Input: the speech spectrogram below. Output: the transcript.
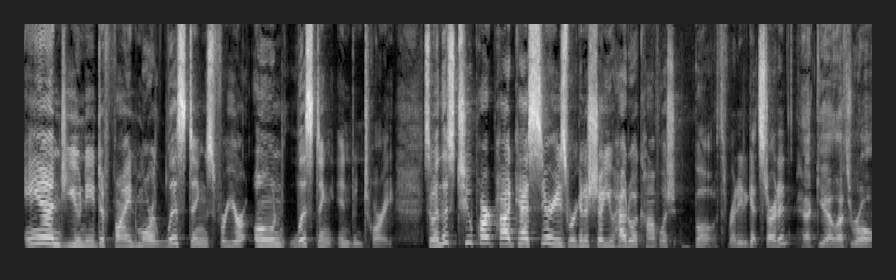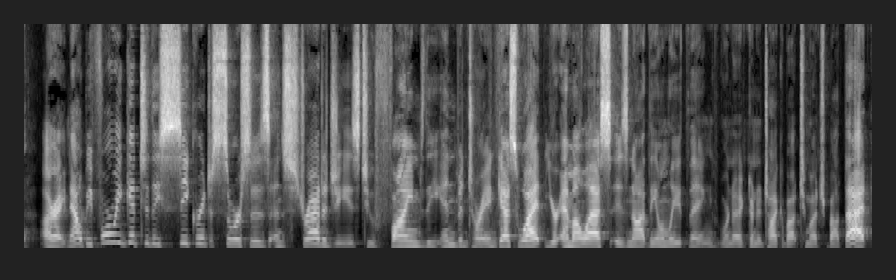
and you need to find more listings for your own listing inventory. So, in this two part podcast series, we're going to show you how to accomplish both. Ready to get started? Heck yeah, let's roll. All right, now before we get to the secret sources and strategies to find the inventory, and guess what? Your MLS is not the only thing. We're not going to talk about too much about that.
